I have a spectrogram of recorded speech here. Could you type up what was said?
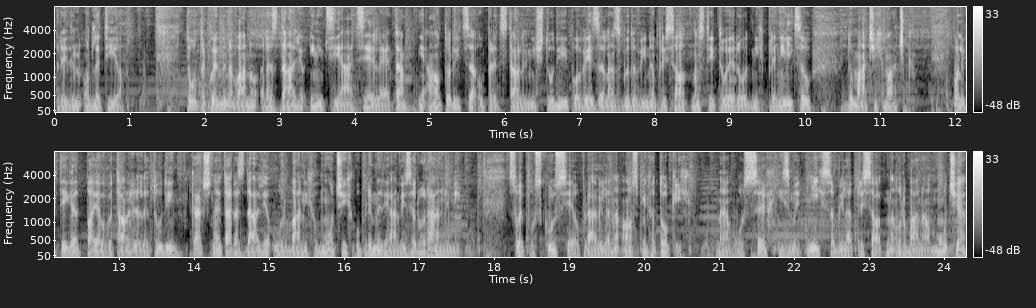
preden odletijo. To tako imenovano razdaljo inicijacije leta je avtorica v predstavljeni študiji povezala z zgodovino prisotnosti tujerodnih plenilcev, domačih mačk. Poleg tega pa je ugotavljala tudi, kakšna je ta razdalja v urbanih območjih v primerjavi z ruralnimi. Svoj poskus je upravila na osmih otokih. Na vseh izmed njih so bila prisotna urbana območja,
